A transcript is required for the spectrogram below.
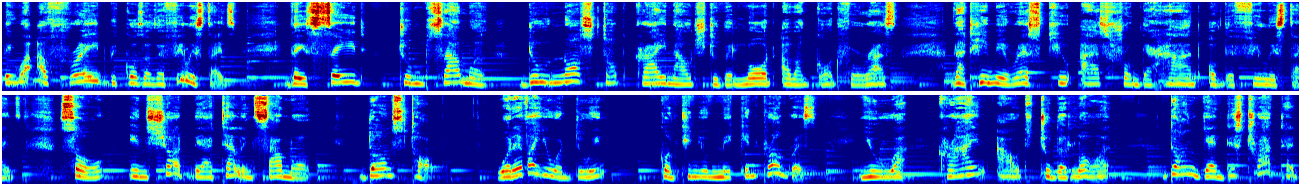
they were afraid because of the Philistines. They said to Samuel, Do not stop crying out to the Lord our God for us, that he may rescue us from the hand of the Philistines. So, in short, they are telling Samuel, Don't stop. Whatever you are doing, continue making progress. You are crying out to the Lord. Don't get distracted.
